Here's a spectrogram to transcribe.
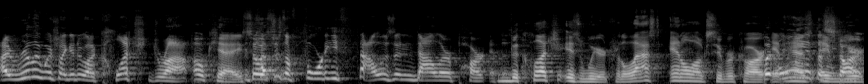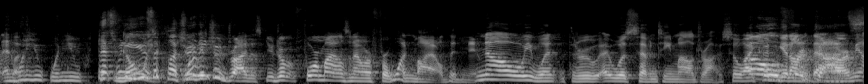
I really wish I could do a clutch drop. Okay, so so it's it's- just a forty thousand dollar part at this. the clutch is weird. For the last analog supercar, But it only has at the a start. And when you when you That's when you use the clutch. Where did you drive this? You drove it four miles an hour for one mile, didn't you? No, we went through, it was 17 mile drive, so I Oh, couldn't get on it that hard. I God's mean,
